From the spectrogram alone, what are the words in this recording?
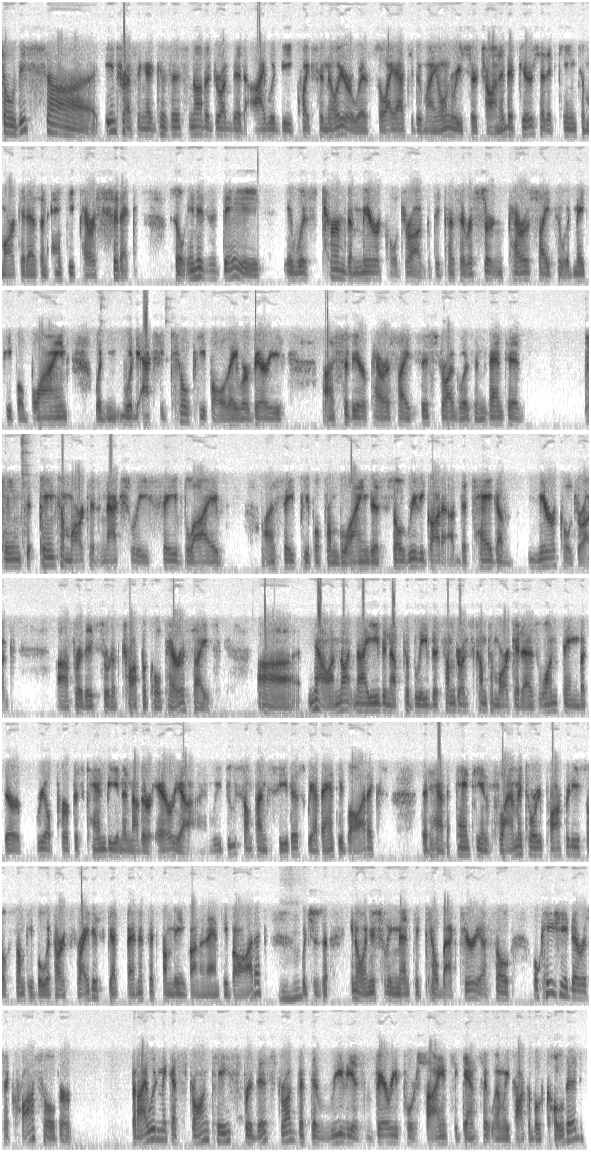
So this uh, interesting because it's not a drug that I would be quite familiar with. So I had to do my own research on it. It appears that it came to market as an antiparasitic. So in its day it was termed a miracle drug because there were certain parasites that would make people blind, would would actually kill people. They were very uh, severe parasites. This drug was invented, came to came to market, and actually saved lives uh, save people from blindness. So really got a, the tag of miracle drug uh, for these sort of tropical parasites. Uh, now, I'm not naive enough to believe that some drugs come to market as one thing, but their real purpose can be in another area. And we do sometimes see this. We have antibiotics that have anti-inflammatory properties. So some people with arthritis get benefit from being on an antibiotic, mm-hmm. which is, you know, initially meant to kill bacteria. So occasionally there is a crossover. But I would make a strong case for this drug that there really is very poor science against it when we talk about COVID,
